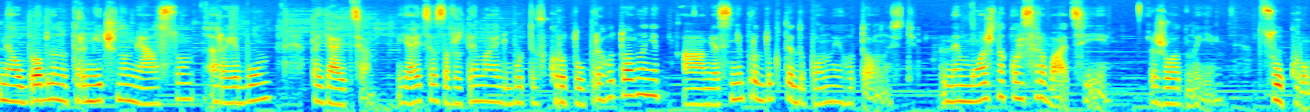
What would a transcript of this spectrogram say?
необроблену термічну м'ясо, рибу та яйця. Яйця завжди мають бути вкруту приготовлені, а м'ясні продукти до повної готовності. Не можна консервації жодної, цукру,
